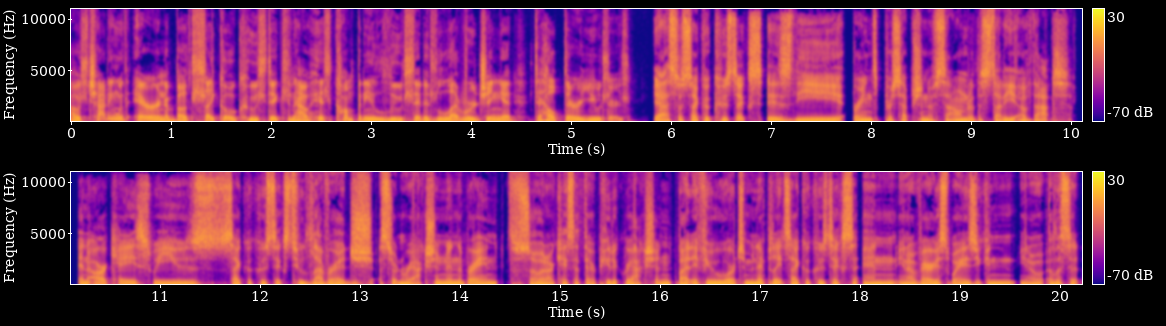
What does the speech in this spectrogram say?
I was chatting with Aaron about psychoacoustics and how his company Lucid is leveraging it to help their users. Yeah, so psychoacoustics is the brain's perception of sound or the study of that. In our case, we use psychoacoustics to leverage a certain reaction in the brain. So in our case, a therapeutic reaction. But if you were to manipulate psychoacoustics in, you know, various ways, you can, you know, elicit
